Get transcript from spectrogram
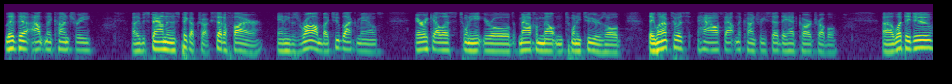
lived out in the country. Uh, he was found in his pickup truck, set afire, and he was robbed by two black males, Eric Ellis, 28 year old, Malcolm Melton, 22 years old. They went up to his house out in the country, said they had car trouble. Uh, what they do,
